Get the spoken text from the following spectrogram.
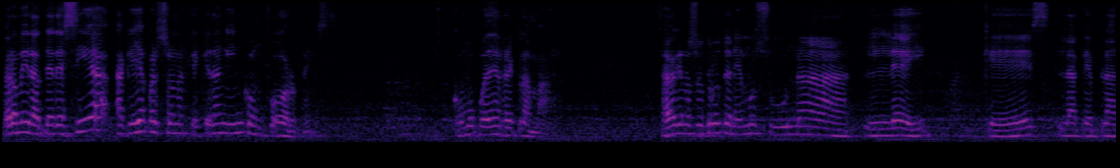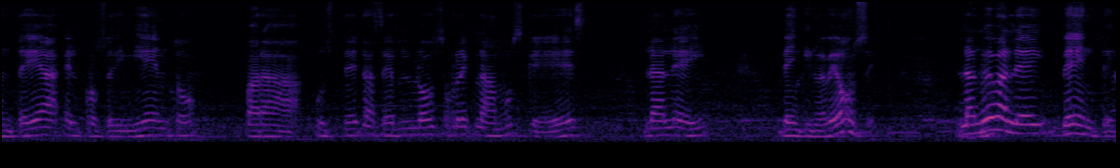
Pero mira, te decía, aquellas personas que quedan inconformes, ¿cómo pueden reclamar? Sabe que nosotros tenemos una ley que es la que plantea el procedimiento para usted hacer los reclamos, que es la ley 2911. La nueva ley 20,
